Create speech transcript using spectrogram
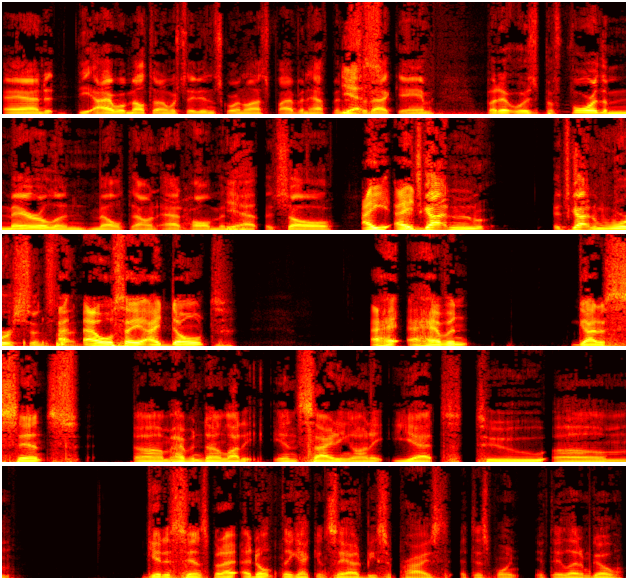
And the Iowa meltdown, which they didn't score in the last five and a half minutes Yes. of that game, but it was before the Maryland meltdown at home, and Yeah. so I I, it's gotten it's gotten worse since I then. I will say I don't. I I haven't got a sense. Um, haven't done a lot of insighting on it yet to um, get a sense, but I, I don't think I can say I'd be surprised at this point if they let him go.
